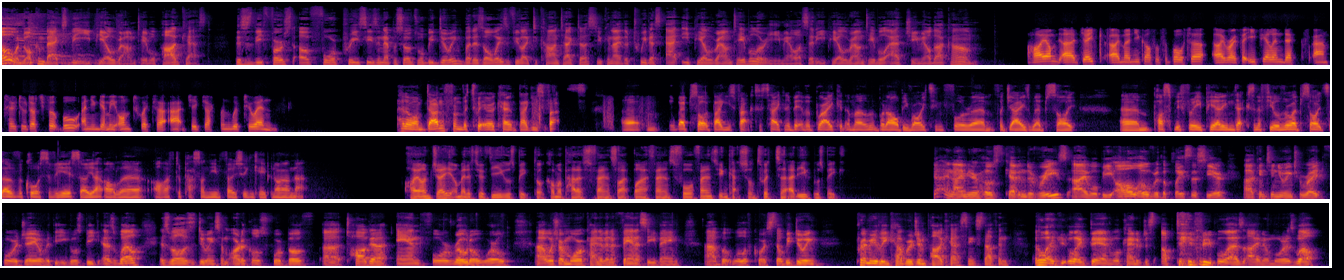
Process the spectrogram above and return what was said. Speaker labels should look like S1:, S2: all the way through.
S1: Hello, and welcome back to the EPL Roundtable podcast. This is the first of four preseason episodes we'll be doing, but as always, if you'd like to contact us, you can either tweet us at EPL Roundtable or email us at EPLRoundtable at gmail.com.
S2: Hi, I'm uh, Jake. I'm a Newcastle supporter. I write for EPL Index and Total Dutch Football, and you can get me on Twitter at Jake Jackman with two N's.
S3: Hello, I'm Dan from the Twitter account Baggies Facts. Um, the website Baggies Facts has taken a bit of a break at the moment, but I'll be writing for um, for Jay's website, um, possibly for EPL Index and a few other websites over the course of the year. So yeah, I'll uh, I'll have to pass on the info so you can keep an eye on that.
S4: Hi, I'm Jay. I'm editor of the Eaglespeak.com, a Palace fan site by fans for fans. You can catch us on Twitter at Eaglespeak.
S1: Yeah, and I'm your host, Kevin DeVries. I will be all over the place this year, uh, continuing to write for Jay over the Eagles Speak as well, as well as doing some articles for both uh, Toga and for Roto World, uh, which are more kind of in a fantasy vein. Uh, but we'll, of course, still be doing Premier League coverage and podcasting stuff. And like like Dan, we'll kind of just update people as I know more as well.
